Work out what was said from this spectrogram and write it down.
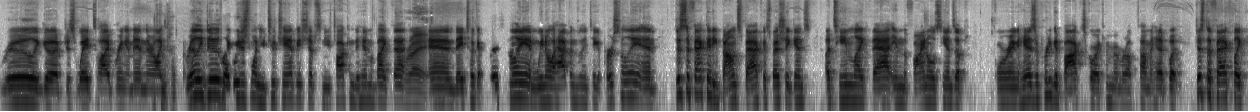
really good. Just wait till I bring him in." They're like, "Really, dude? Like we just won you two championships, and you're talking to him about that?" Right. and they took it personally and we know what happens when they take it personally and just the fact that he bounced back especially against a team like that in the finals he ends up scoring he has a pretty good box score i can't remember off the top of my head but just the fact like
